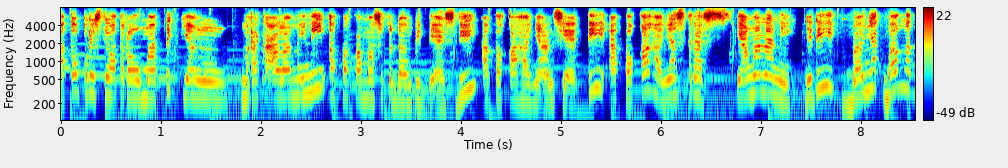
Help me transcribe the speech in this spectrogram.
Atau peristiwa traumatik yang mereka alami ini apakah masuk ke dalam PTSD ataukah hanya anxiety ataukah hanya stres? Yang mana nih? Jadi banyak banget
